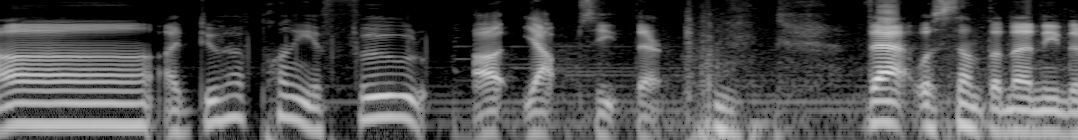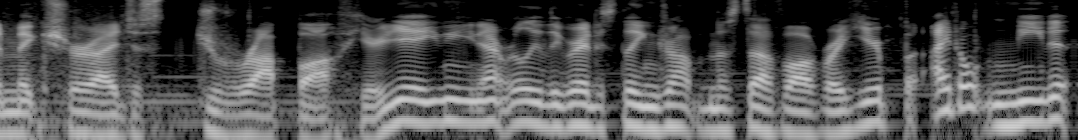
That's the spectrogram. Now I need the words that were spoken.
Uh, I do have plenty of food. Uh, yep, see, there. that was something I need to make sure I just drop off here. Yeah, you're not really the greatest thing dropping the stuff off right here, but I don't need it.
